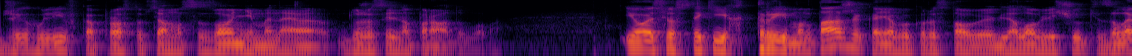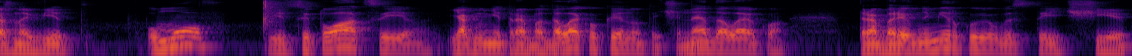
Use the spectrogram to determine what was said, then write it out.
Джигулівка просто в цьому сезоні мене дуже сильно порадувала. І ось ось таких три монтажика я використовую для ловлі щуки, залежно від умов, від ситуації, як мені треба далеко кинути чи недалеко. Треба рівноміркою вести, чи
